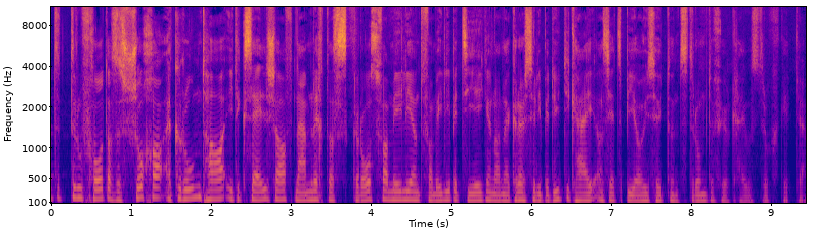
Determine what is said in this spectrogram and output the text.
darauf gekommen, dass es schon einen Grund haben in der Gesellschaft, nämlich dass Großfamilien und Familienbeziehungen eine größere Bedeutung haben als jetzt bei uns heute und es darum dafür keinen Ausdruck gibt. Ja.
